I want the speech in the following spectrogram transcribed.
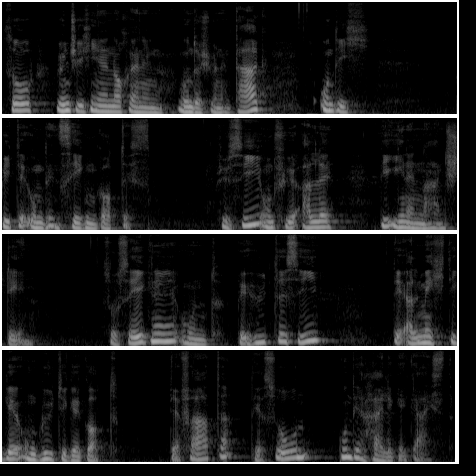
So wünsche ich Ihnen noch einen wunderschönen Tag und ich bitte um den Segen Gottes für Sie und für alle, die Ihnen nahestehen. So segne und behüte Sie der allmächtige und gütige Gott, der Vater, der Sohn und der Heilige Geist.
